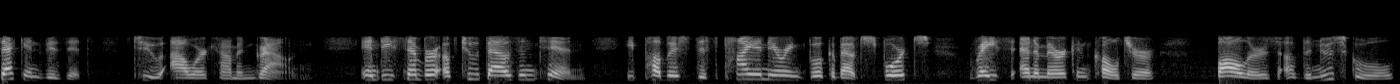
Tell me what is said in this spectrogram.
second visit to our common ground. In December of 2010, he published this pioneering book about sports, race, and American culture, Ballers of the New School,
